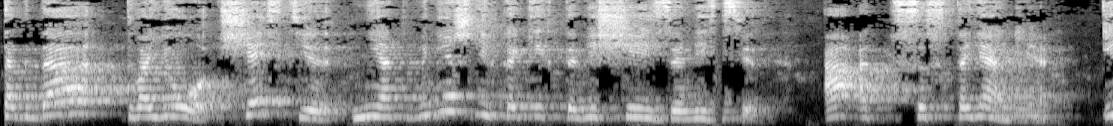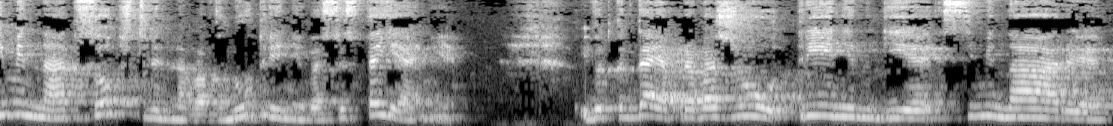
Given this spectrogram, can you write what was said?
тогда твое счастье не от внешних каких-то вещей зависит, а от состояния именно от собственного внутреннего состояния. И вот когда я провожу тренинги, семинары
